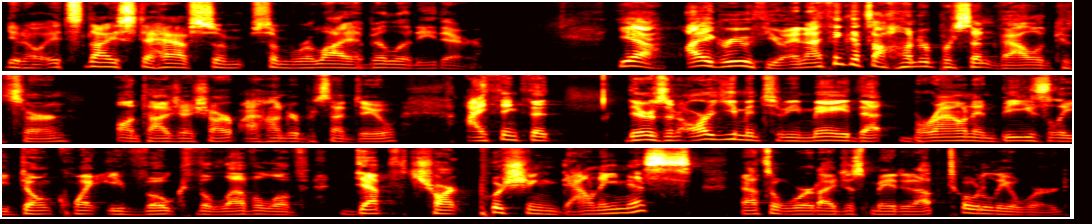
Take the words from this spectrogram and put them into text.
You know, it's nice to have some some reliability there. Yeah, I agree with you. And I think that's a 100% valid concern on Tajae Sharpe. I 100% do. I think that there's an argument to be made that Brown and Beasley don't quite evoke the level of depth chart pushing downiness. That's a word I just made it up, totally a word.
